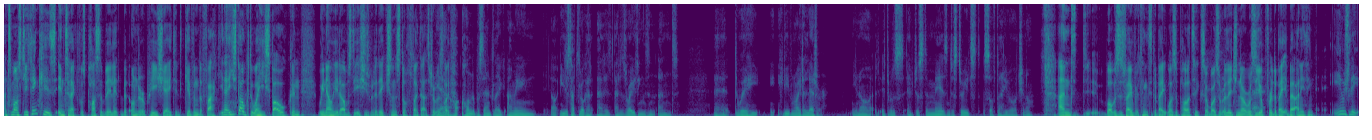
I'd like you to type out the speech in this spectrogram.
And Tomas, do you think his intellect was possibly a little bit underappreciated, given the fact, you know, he spoke the way he spoke, and we know he had obviously issues with addiction and stuff like that through his life. hundred percent. Like, I mean, uh, you just have to look at, at his at his writings and and uh, the way he he'd even write a letter. You know, it, it was it just amazing just to read stuff that he wrote. You know. And what was his favourite thing to debate? Was it politics, or was it religion, or was he up for a debate about anything? usually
